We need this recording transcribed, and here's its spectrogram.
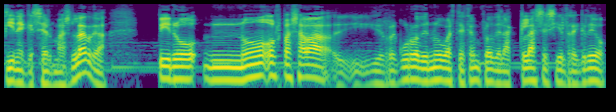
tiene que ser más larga. Pero no os pasaba, y recurro de nuevo a este ejemplo de las clases y el recreo,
